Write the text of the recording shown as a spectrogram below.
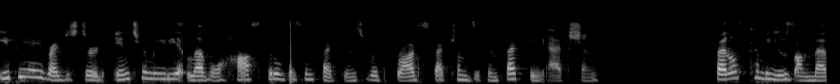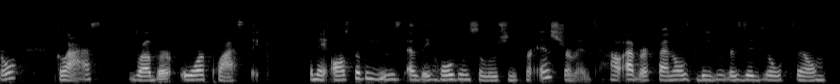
EPA registered intermediate level hospital disinfectants with broad spectrum disinfecting action. Phenols can be used on metal glass, rubber, or plastic. It may also be used as a holding solution for instruments. However, phenols leave a residual film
